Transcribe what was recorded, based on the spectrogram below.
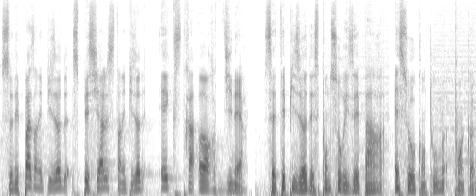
Ce n'est pas un épisode spécial, c'est un épisode extraordinaire. Cet épisode est sponsorisé par SEOquantum.com.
